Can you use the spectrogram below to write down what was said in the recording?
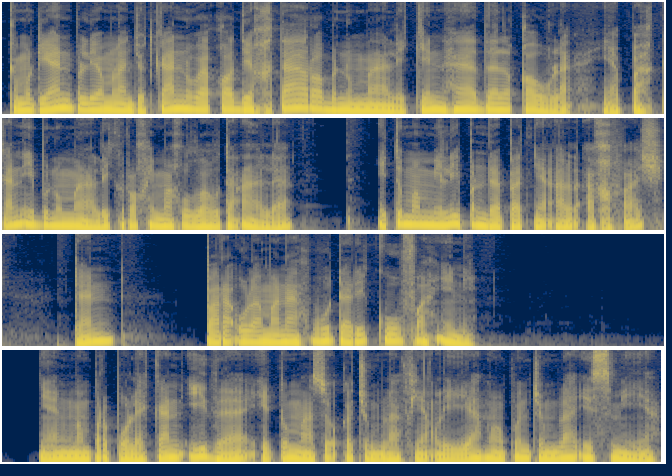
Kemudian beliau melanjutkan wa qad ikhtara Ibnu Malikin hadzal qaula. Ya, bahkan Ibnu Malik rahimahullahu taala itu memilih pendapatnya Al-Akhfash dan para ulama nahwu dari Kufah ini. Yang memperbolehkan idza itu masuk ke jumlah fi'liyah maupun jumlah ismiyah.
